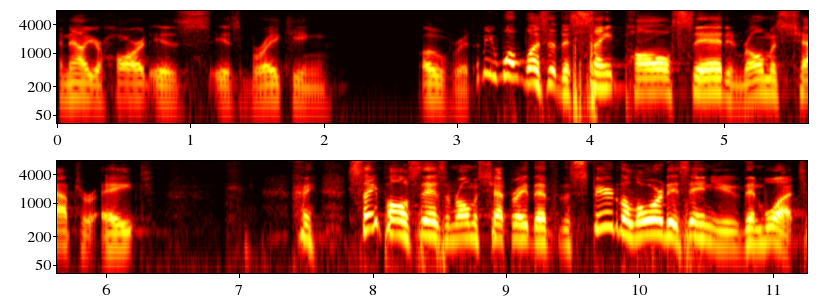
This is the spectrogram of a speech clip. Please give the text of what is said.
And now your heart is, is breaking over it. I mean, what was it that St. Paul said in Romans chapter 8? St. Paul says in Romans chapter 8 that if the Spirit of the Lord is in you, then what?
